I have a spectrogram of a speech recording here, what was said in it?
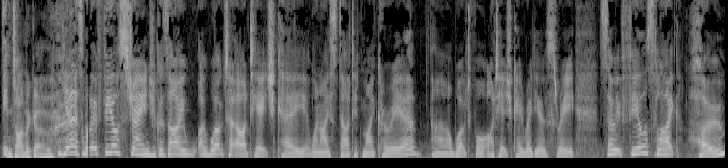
some time ago? Yes, well, it feels strange because I, I worked at RTHK when I started my career. Uh, I worked for RTHK Radio 3. So it feels like home.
